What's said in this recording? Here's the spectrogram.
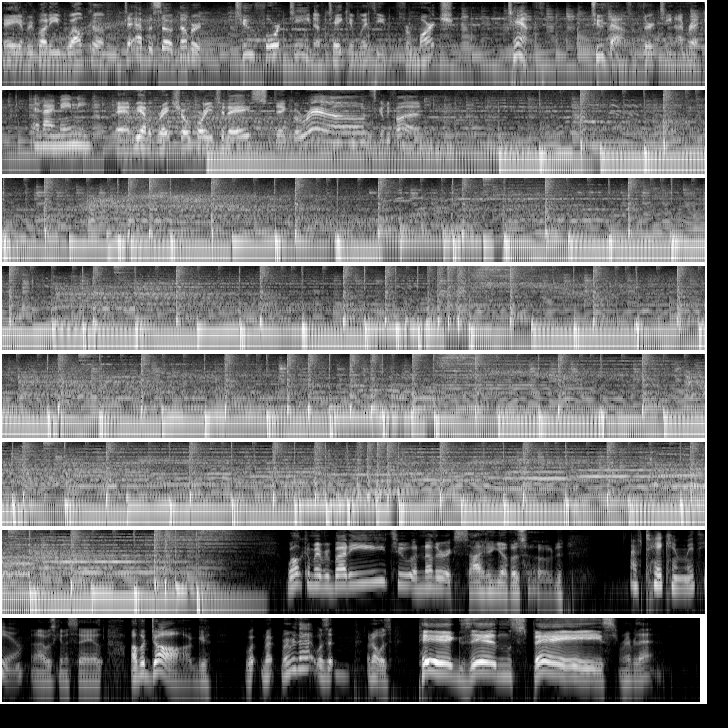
Hey, everybody, welcome to episode number 214 of Take Him With You for March 10th, 2013. I'm Rick, And I'm Amy. and we have a great show for you today. Stick around, it's going to be fun. Everybody, to another exciting episode. I've taken with you. I was going to say, of a dog. What, remember that? Was it? Oh, no, it was Pigs in Space. Remember that?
